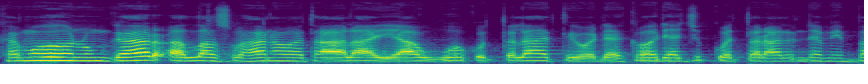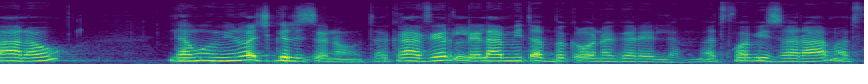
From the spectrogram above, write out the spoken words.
ከመሆኑም ጋር አላህ ስብሓነ ወተላ ያወቁት ጥላት ከወዳጅ ይቆጠራል እንደሚባለው ለሙሚኖች ግልጽ ነው። ተካፊር ሌላ የሚጠብቀው ነገር የለም። መጥፎ ቢሰራ መጥፎ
